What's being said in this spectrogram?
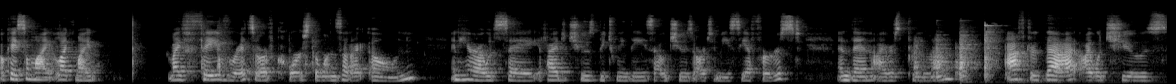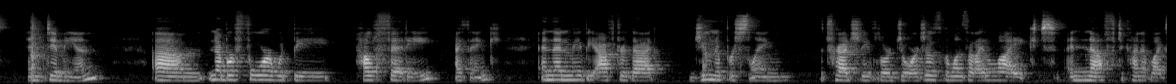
Okay so my like my my favorites are, of course, the ones that I own. And here I would say, if I had to choose between these, I would choose Artemisia first, and then Iris Prima. After that, I would choose Endymion. Um, number four would be Halfeti, I think. And then maybe after that, Juniper Sling, The Tragedy of Lord George. Those are the ones that I liked enough to kind of like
